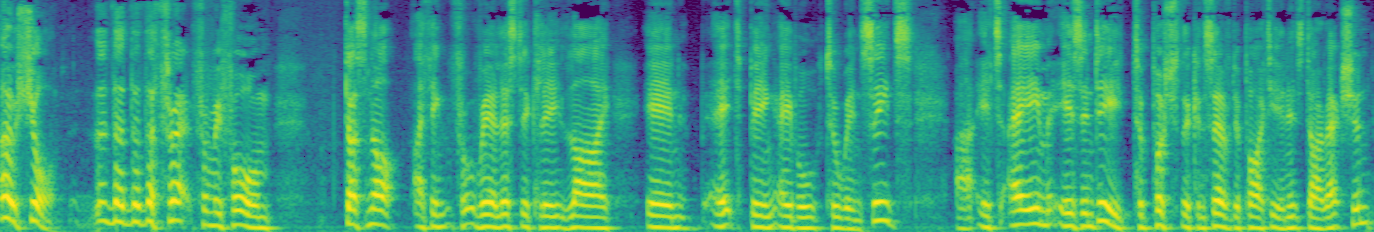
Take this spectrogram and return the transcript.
Oh, sure the, the, the threat from reform does not, I think, realistically lie in it being able to win seats. Uh, its aim is indeed to push the Conservative Party in its direction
